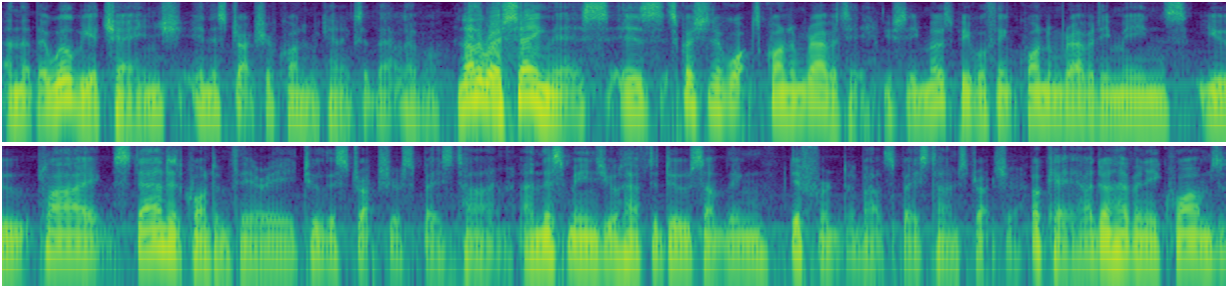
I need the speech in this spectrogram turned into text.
and that there will be a change in the structure of quantum mechanics at that level. Another way of saying this is it's a question of what's quantum gravity. You see, most people think quantum gravity means you apply standard quantum theory to the structure of space-time. And this means you'll have to do something different about space-time structure. Okay, I don't have any qualms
